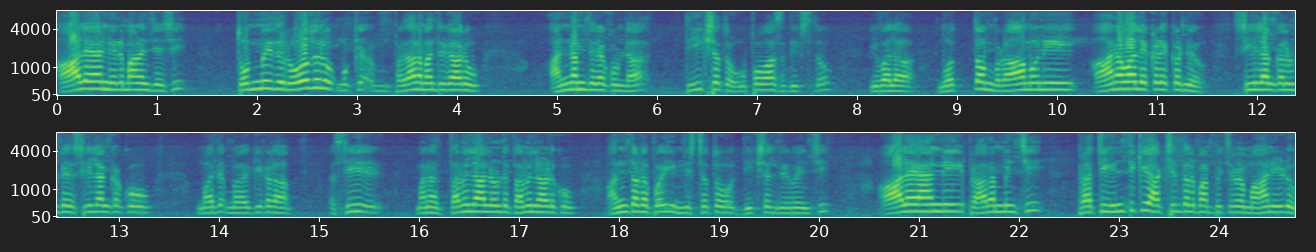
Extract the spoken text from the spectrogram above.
ఆలయాన్ని నిర్మాణం చేసి తొమ్మిది రోజులు ముఖ్య ప్రధానమంత్రి గారు అన్నం తినకుండా దీక్షతో ఉపవాస దీక్షతో ఇవాళ మొత్తం రాముని ఆనవాళ్ళు ఎక్కడెక్కడో శ్రీలంకలు ఉంటే శ్రీలంకకు మధ్య ఇక్కడ శ్రీ మన తమిళనాడులో ఉంటే తమిళనాడుకు అంతటా పోయి నిష్ఠతో దీక్షలు నిర్వహించి ఆలయాన్ని ప్రారంభించి ప్రతి ఇంటికి అక్షింతలు పంపించిన మహనీయుడు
